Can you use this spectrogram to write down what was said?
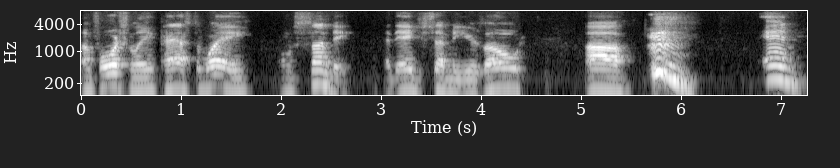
unfortunately passed away on Sunday at the age of 70 years old. Uh, and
